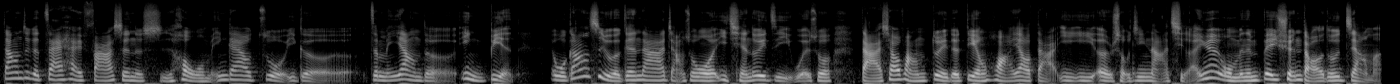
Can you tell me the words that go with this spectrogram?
当这个灾害发生的时候，我们应该要做一个怎么样的应变。我刚刚是有跟大家讲说，我以前都一直以为说打消防队的电话要打一一二，手机拿起来，因为我们能被宣导的都是这样嘛。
